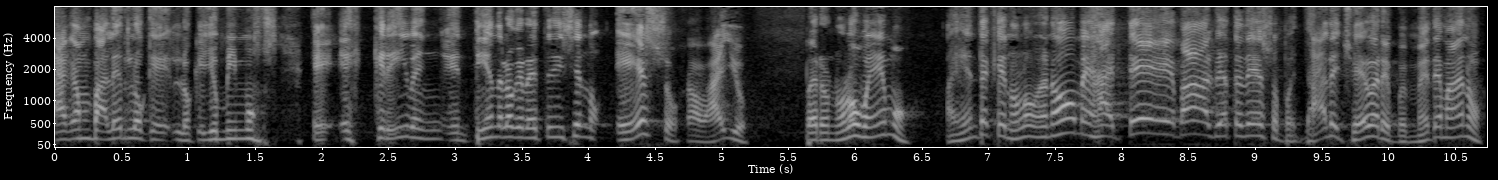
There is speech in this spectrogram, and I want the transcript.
hagan valer lo que, lo que ellos mismos eh, escriben. ¿Entiendes lo que le estoy diciendo? Eso, caballo. Pero no lo vemos. Hay gente que no lo ve. No, me jalté, va, olvídate de eso. Pues dale, chévere, pues mete mano.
